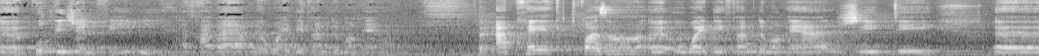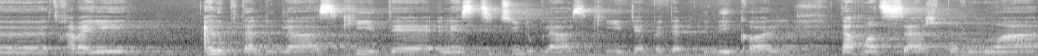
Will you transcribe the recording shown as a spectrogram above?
euh, pour les jeunes filles à travers le White des femmes de Montréal. Après trois ans euh, au White des femmes de Montréal, j'ai été travailler à l'hôpital Douglas, qui était l'Institut Douglas, qui était peut-être une école d'apprentissage pour moi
